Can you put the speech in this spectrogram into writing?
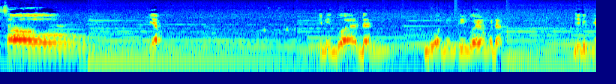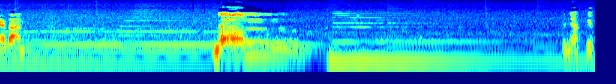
So, yep. Ini gue dan dua mimpi gue yang udah jadi kenyataan. Dan penyakit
